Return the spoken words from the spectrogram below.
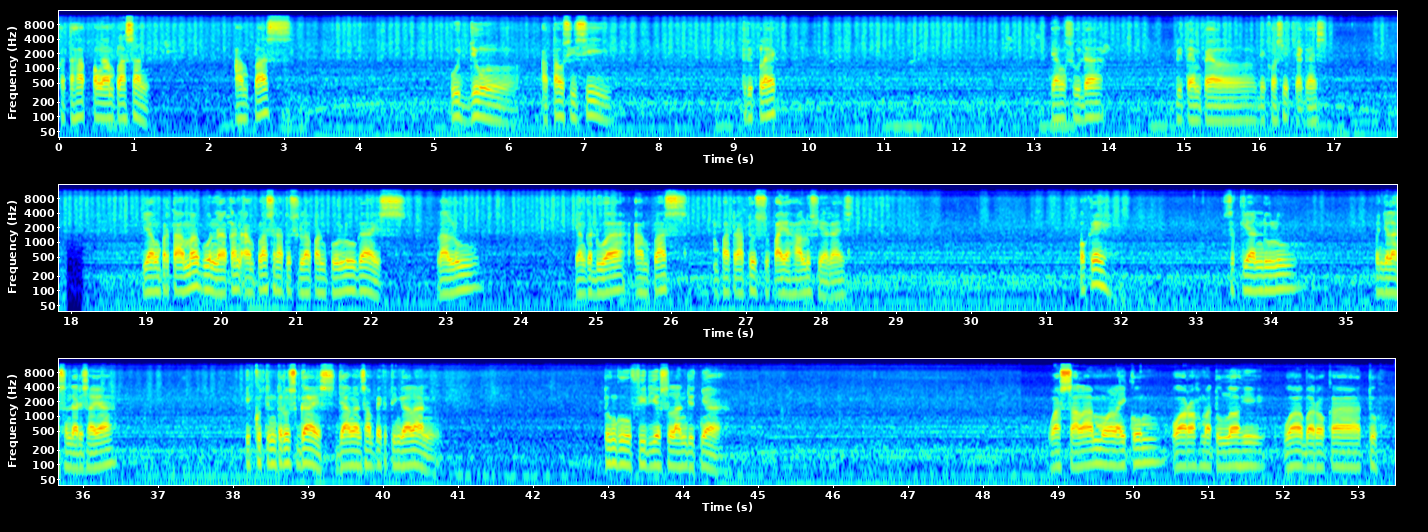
ke tahap pengamplasan. Amplas ujung atau sisi triplek yang sudah ditempel dekosit ya guys. Yang pertama gunakan amplas 180 guys. Lalu yang kedua amplas 400 supaya halus ya guys. Oke. Sekian dulu penjelasan dari saya. Ikutin terus guys. Jangan sampai ketinggalan. Tunggu video selanjutnya. Wassalamualaikum warahmatullahi wabarakatuh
